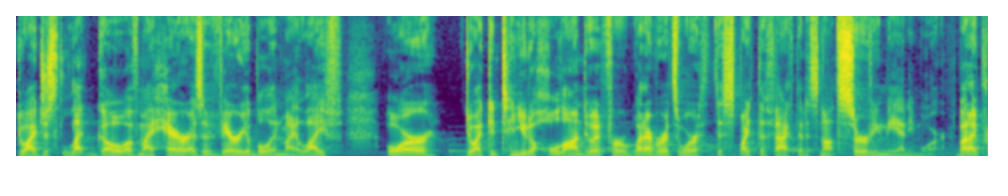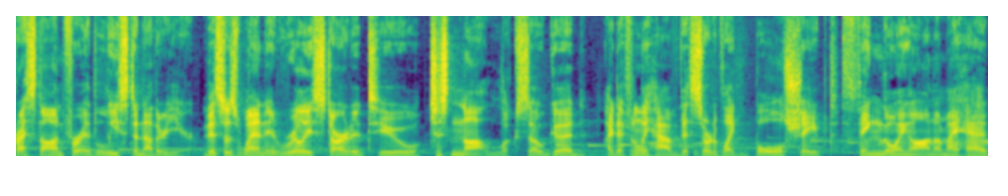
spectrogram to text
Do I just let go of my hair as a variable in my life? Or do I continue to hold on to it for whatever it's worth, despite the fact that it's not serving me anymore? But I pressed on for at least another year. This was when it really started to just not look so good. I definitely have this sort of like bowl-shaped thing going on on my head,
